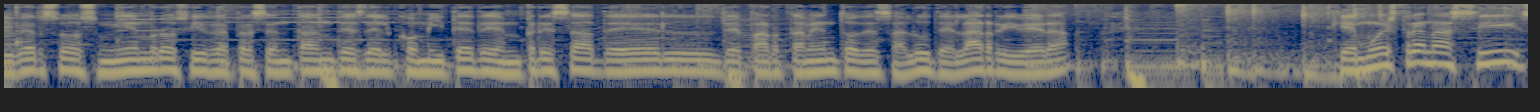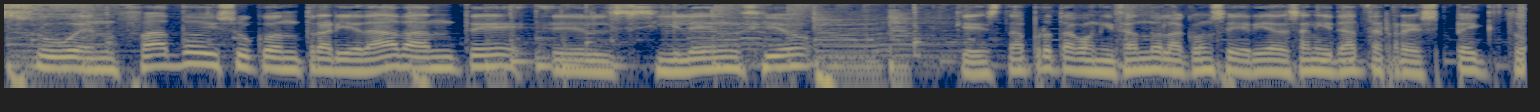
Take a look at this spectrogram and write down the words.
diversos miembros y representantes del Comité de Empresa del Departamento de Salud de La Ribera, que muestran así su enfado y su contrariedad ante el silencio que está protagonizando la Consellería de Sanidad respecto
